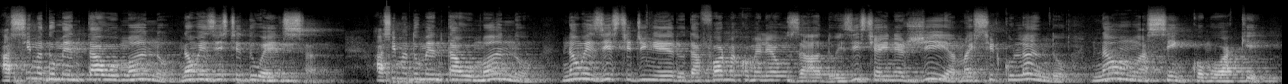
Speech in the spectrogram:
Acima do mental humano não existe doença. Acima do mental humano não existe dinheiro da forma como ele é usado, existe a energia, mas circulando, não assim como aqui.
